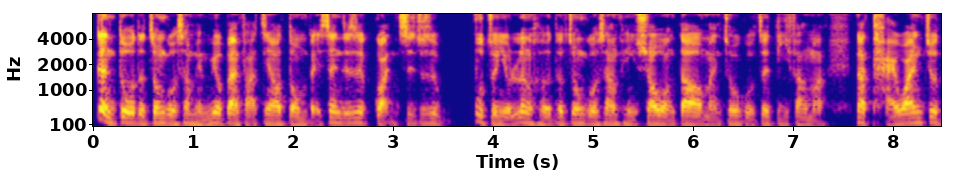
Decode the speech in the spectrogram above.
更多的中国商品没有办法进到东北，甚至是管制，就是。不准有任何的中国商品销往到满洲国这地方嘛？那台湾就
